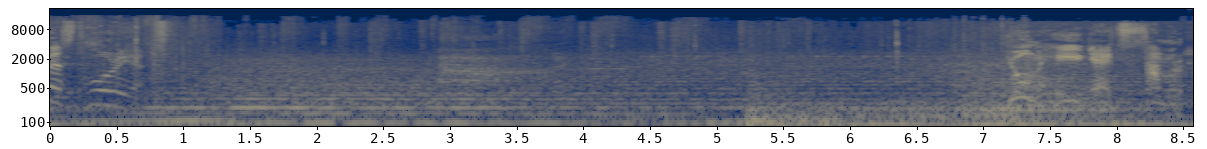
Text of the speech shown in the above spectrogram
best warrior. Yum he gets some...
